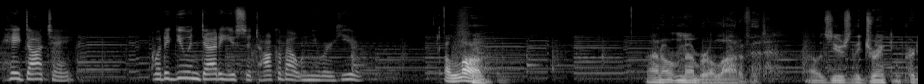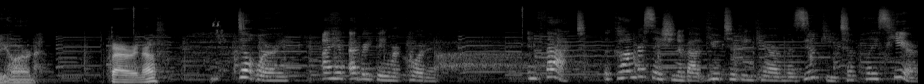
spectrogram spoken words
Hey, Date. What did you and Daddy used to talk about when you were here? A lot. I don't remember a lot of it. I was usually drinking pretty hard. Fair enough. Don't worry, I have everything recorded. In fact, the conversation about you taking care of Mizuki took place here,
